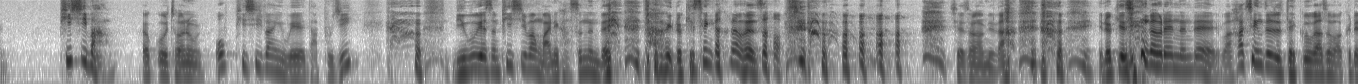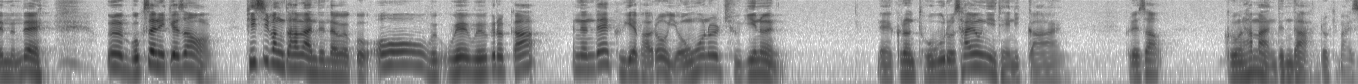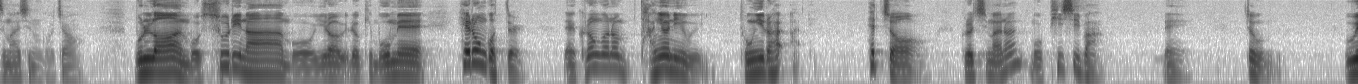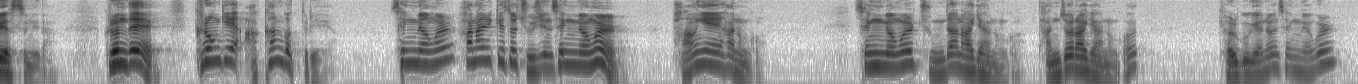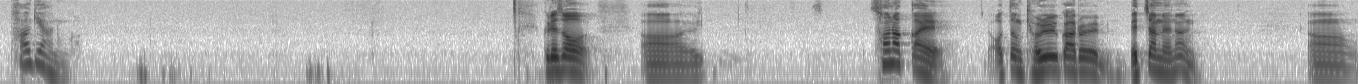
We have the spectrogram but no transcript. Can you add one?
PC방. 갖고 저는 어 PC방이 왜 나쁘지? 미국에선 PC방 많이 갔었는데 막 이렇게 생각을 하면서 죄송합니다. 이렇게 생각을 했는데 막 학생들도 데리고 가서 막 그랬는데 어, 목사님께서 PC방도 하면 안 된다고 했고 어왜왜 왜 그럴까 했는데 그게 바로 영혼을 죽이는 네, 그런 도구로 사용이 되니까 그래서 그건 하면 안 된다 이렇게 말씀하시는 거죠. 물론 뭐 술이나 뭐 이런 이렇게 몸에 해로운 것들 네, 그런 거는 당연히 동의를 하, 했죠. 그렇지만은 뭐 PC방 네, 좀 의외였습니다. 그런데 그런 게 악한 것들이에요. 생명을 하나님께서 주신 생명을 방해하는 것, 생명을 중단하게 하는 것, 단절하게 하는 것, 결국에는 생명을 파괴하는 것. 그래서 어, 선악과에 어떤 결과를 맺자면은 어,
